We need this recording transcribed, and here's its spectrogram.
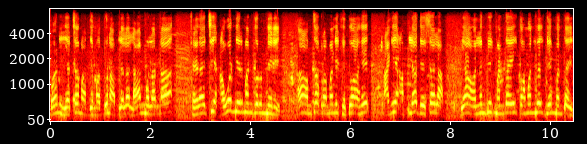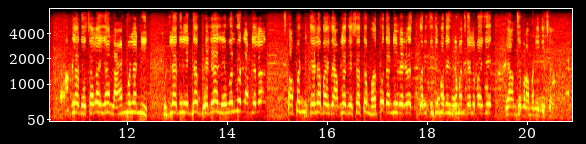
पण याच्या माध्यमातून आपल्याला लहान मुलांना खेळाची आवड निर्माण करून देणे हा आमचा प्रामाणिक हेतू आहे. आणि आपल्या देशाला या ऑलिम्पिक म्हणता येईल कॉमनवेल्थ गेम म्हणता येईल आपल्या देशाला या लहान मुलांनी कुठल्या तरी एकदा वेगळ्या लेवलवर आपल्याला स्थापन केलं पाहिजे. आपल्या देशाचं महत्त्व त्यांनी वेगळ्या परिस्थितीमध्ये निर्माण केलं पाहिजे हे आमचे प्रामाणिक इच्छा आहे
